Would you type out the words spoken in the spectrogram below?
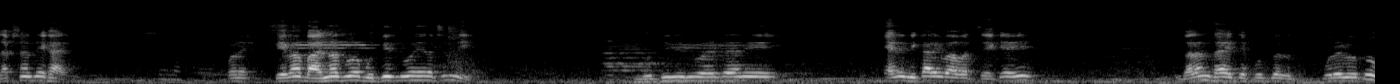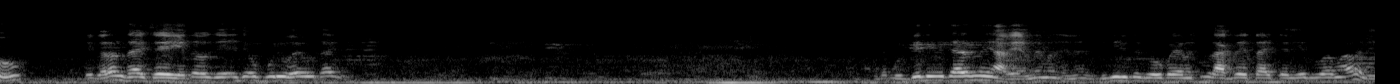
લક્ષણ દેખાય. પણ પેલા બહારના જુઓ બુદ્ધિ જુઓ એ લક્ષણ નહીં. બુદ્ધિ જુઓ તો એની એની નિકાલી બાબત છે કે ગરમ થાય છે પૂતગલ પૂરેલું હતું તે ગરમ થાય છે એ તો જે જેવું પૂર્યું હોય એવું થાય ને. એટલે બુદ્ધિથી વિચાર નહીં આવે એમને મને બીજી રીતે જોવું પડે એમાં શું રાગદ્વેષ થાય છે એ જોવામાં આવે ને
